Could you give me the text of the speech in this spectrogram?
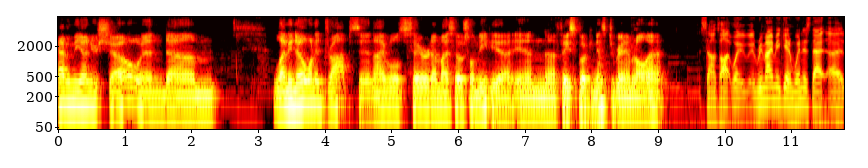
having me on your show, and um, let me know when it drops, and I will share it on my social media and uh, Facebook and Instagram and all that. Sounds odd. Wait, remind me again. When is that uh,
